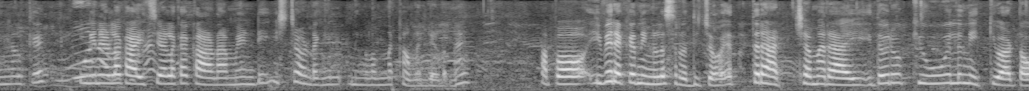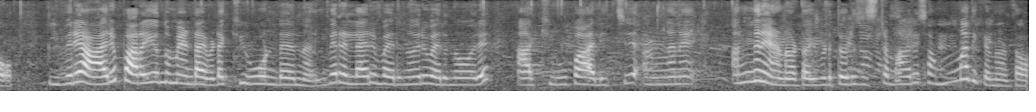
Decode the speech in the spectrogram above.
നിങ്ങൾക്ക് ഇങ്ങനെയുള്ള കാഴ്ചകളൊക്കെ കാണാൻ വേണ്ടി ഇഷ്ടമുണ്ടെങ്കിൽ നിങ്ങളൊന്ന് കമന്റ് ഇടണേ. അപ്പോൾ ഇവരൊക്കെ നിങ്ങൾ ശ്രദ്ധിച്ചോ? എത്ര അക്ഷമരായി. ഇതൊരു ക്യൂവിൽ നിൽക്കുക കേട്ടോ ഇവരെ ആരും പറയൊന്നും വേണ്ട. ഇവിടെ ക്യൂ ഉണ്ട് എന്ന് ഇവരെല്ലാവരും വരുന്നവർ വരുന്നവർ ആ ക്യൂ പാലിച്ച് അങ്ങനെ അങ്ങനെയാണ് കേട്ടോ ഇവിടുത്തെ ഒരു സിസ്റ്റം. അവരെ സമ്മതിക്കണം കേട്ടോ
